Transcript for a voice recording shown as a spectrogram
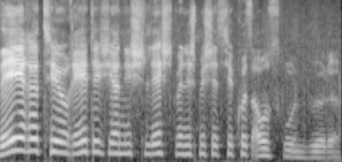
wäre theoretisch ja nicht schlecht, wenn ich mich jetzt hier kurz ausruhen würde.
